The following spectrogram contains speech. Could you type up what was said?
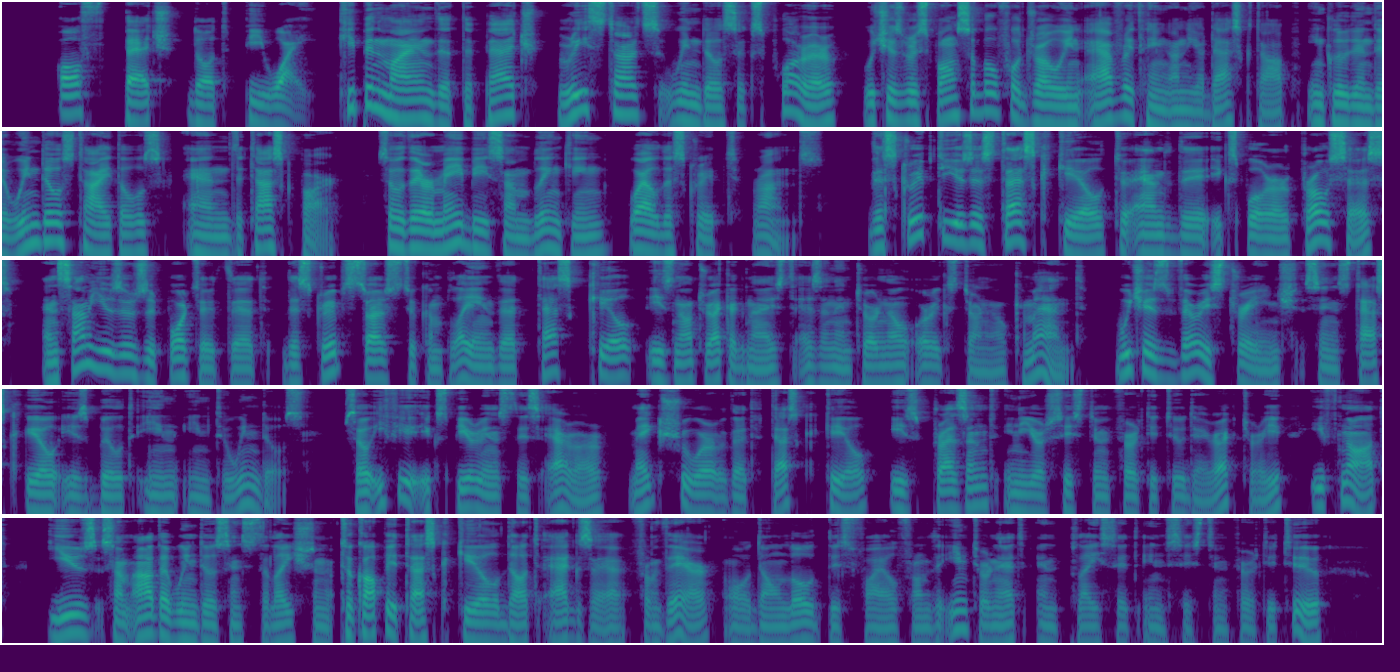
off patch.py. Keep in mind that the patch restarts Windows Explorer, which is responsible for drawing everything on your desktop, including the Windows titles and the taskbar, so there may be some blinking while the script runs. The script uses taskkill to end the Explorer process, and some users reported that the script starts to complain that taskkill is not recognized as an internal or external command which is very strange since taskkill is built in into Windows. So if you experience this error, make sure that taskkill is present in your System32 directory. If not, use some other Windows installation to copy taskkill.exe from there or download this file from the internet and place it in System32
